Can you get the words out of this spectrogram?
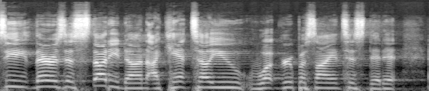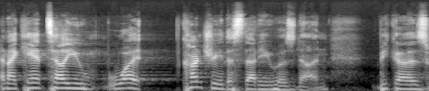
See, there is this study done. I can't tell you what group of scientists did it, and I can't tell you what country the study was done because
